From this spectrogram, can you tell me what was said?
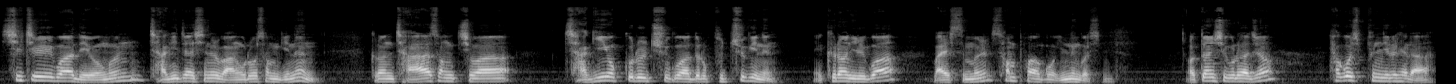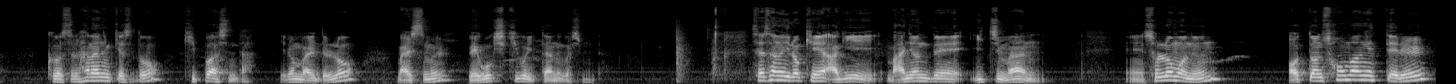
실질과 내용은 자기 자신을 왕으로 섬기는 그런 자아 성취와 자기 욕구를 추구하도록 부추기는 그런 일과 말씀을 선포하고 있는 것입니다. 어떤 식으로 하죠? 하고 싶은 일을 해라. 그것을 하나님께서도 기뻐하신다. 이런 말들로 말씀을 왜곡시키고 있다는 것입니다. 세상은 이렇게 악이 만연돼 있지만 예, 솔로몬은 어떤 소망의 때를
